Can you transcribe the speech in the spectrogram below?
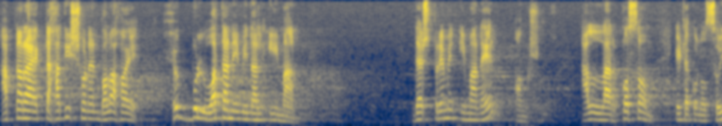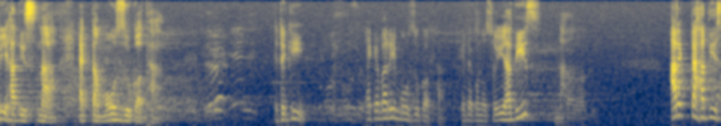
আপনারা একটা হাদিস শোনেন, বলা হয়, হুব্বুল ওয়াতানি মিনাল ইমান দেশপ্রেমের ইমানের অংশ। আল্লাহর কসম, এটা কোনো সই হাদিস না, একটা মৌজু কথা। এটা কি? একেবারেই মৌজু কথা। এটা কোনো সই হাদিস না। আরেকটা হাদিস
